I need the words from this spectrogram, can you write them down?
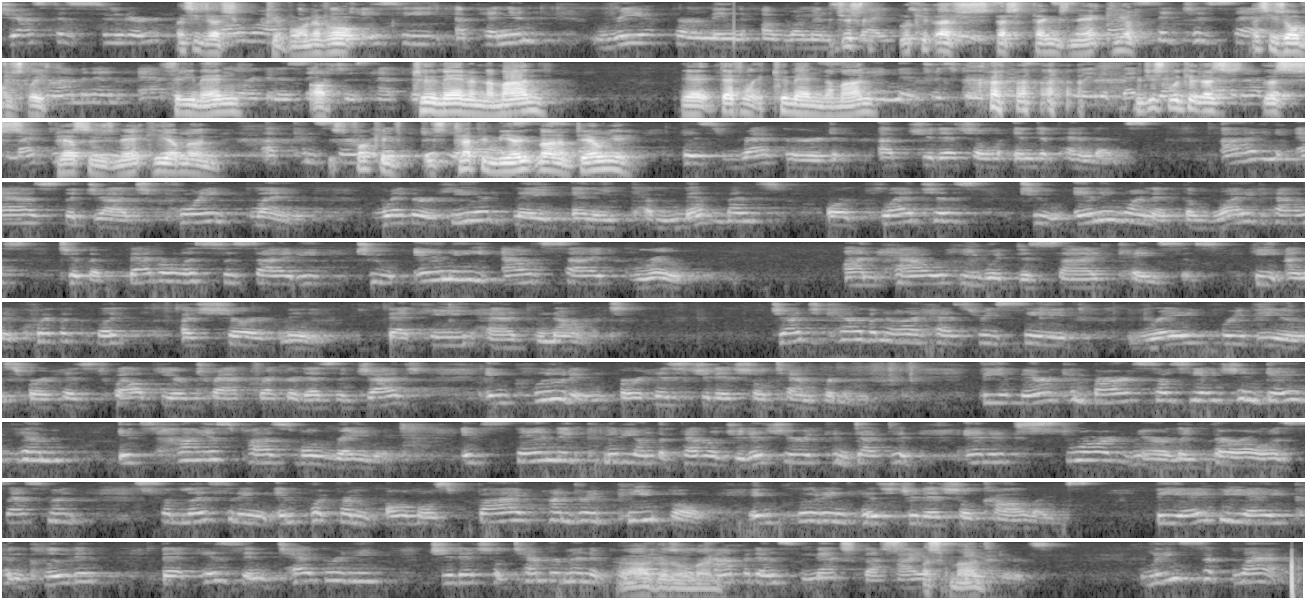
Justice Souter. This is co-authored Giovanna the vote. Casey opinion reaffirming a woman's Just right look at this this thing's neck here. Suffice it to say, This is obviously three men, or two men and a man. Yeah, definitely two men and a man. Same interest groups have speculated that But just look at this this person's neck here, man. It's fucking it's tripping me out, man. I'm telling you. his record of judicial independence. I asked the judge point blank whether he had made any commitments or pledges to anyone at the White House, to the Federalist Society, to any outside group on how he would decide cases. He unequivocally assured me that he had not. Judge Kavanaugh has received rave for his 12 year track record as a judge, including for his judicial temperament. The American Bar Association gave him its highest possible rating. Its Standing Committee on the Federal Judiciary conducted an extraordinarily thorough assessment, soliciting input from almost 500 people, including his judicial colleagues. The ABA concluded that his integrity, judicial temperament, and I professional competence met the highest standards. Lisa Blatt,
